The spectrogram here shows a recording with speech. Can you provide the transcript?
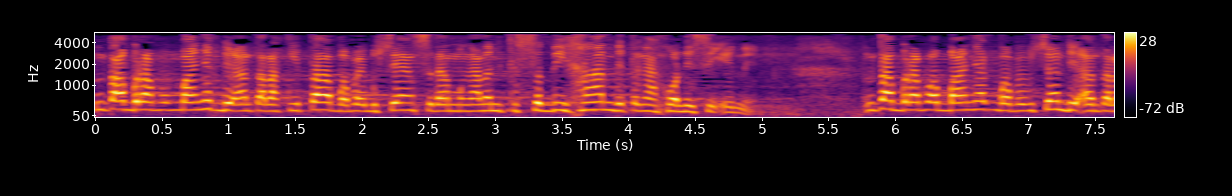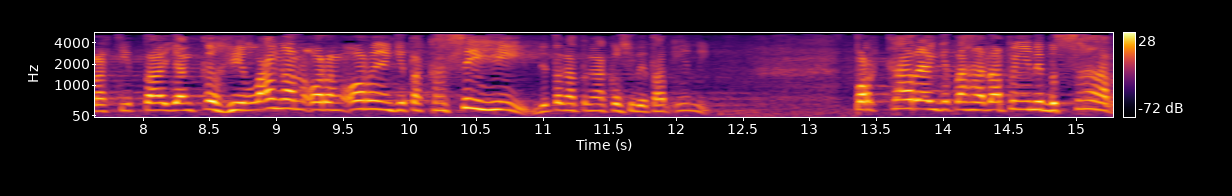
Entah berapa banyak di antara kita Bapak Ibu yang sedang mengalami kesedihan di tengah kondisi ini. Entah berapa banyak Bapak Ibu di antara kita yang kehilangan orang-orang yang kita kasihi di tengah-tengah kesulitan ini. Perkara yang kita hadapi ini besar.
